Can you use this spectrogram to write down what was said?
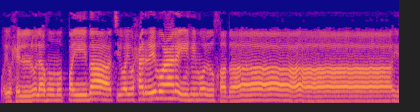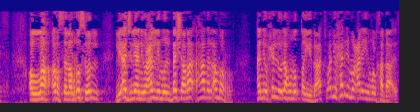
ويحل لهم الطيبات ويحرم عليهم الخبائث. الله أرسل الرسل لأجل أن يعلموا البشر هذا الأمر أن يحلوا لهم الطيبات وأن يحرموا عليهم الخبائث.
